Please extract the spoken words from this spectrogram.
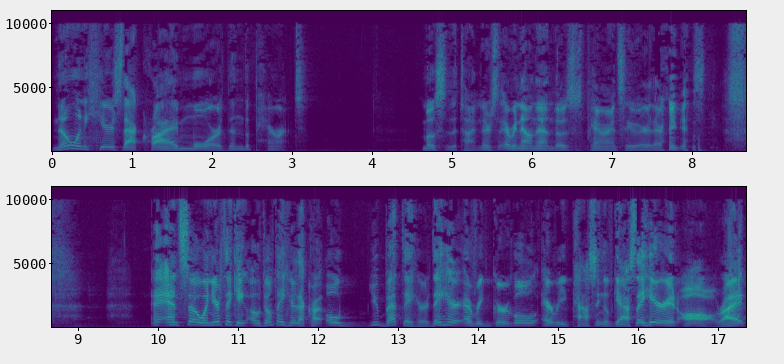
no one hears that cry more than the parent. Most of the time. There's every now and then those parents who are there, guess. And so when you're thinking, oh, don't they hear that cry? Oh, you bet they hear. They hear every gurgle, every passing of gas. They hear it all, right?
